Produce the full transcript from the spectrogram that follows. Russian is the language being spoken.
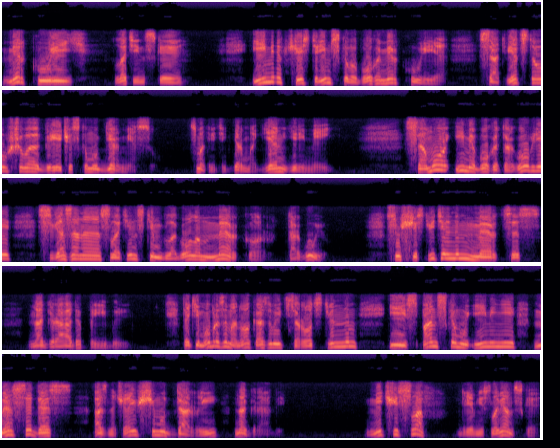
Меркурий, латинское. Имя в честь римского бога Меркурия, соответствовавшего греческому Гермесу. Смотрите, Гермоген, Еремей. Само имя бога торговли связано с латинским глаголом «меркор» — «торгую», существительным «мерцес» — «награда, прибыль». Таким образом, оно оказывается родственным и испанскому имени «мерседес», означающему «дары, награды». Мечислав, древнеславянское,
